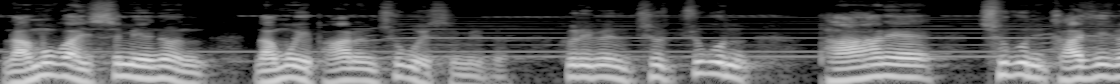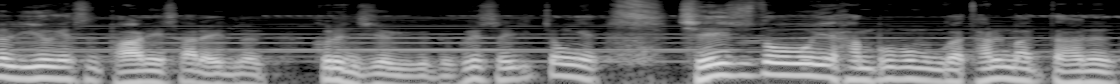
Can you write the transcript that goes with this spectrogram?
나무가 있으면은 나무의 반은 죽어 있습니다. 그러면 저 죽은 반의 죽은 가지를 이용해서 반이 살아있는 그런 지역이거든요. 그래서 일종의 제주도의 한 부분과 닮았다 하는 어,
